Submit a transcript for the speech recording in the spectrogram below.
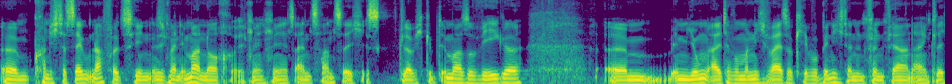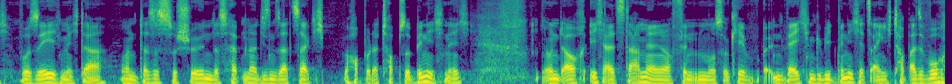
ähm, konnte ich das sehr gut nachvollziehen. Also ich meine immer noch, ich, mein, ich bin jetzt 21, es glaube ich gibt immer so Wege, ähm, im jungen Alter, wo man nicht weiß, okay, wo bin ich denn in fünf Jahren eigentlich? Wo sehe ich mich da? Und das ist so schön, dass Höppner diesen Satz sagt, ich hopp oder top, so bin ich nicht. Und auch ich als Damian noch finden muss, okay, in welchem Gebiet bin ich jetzt eigentlich top? Also wo,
